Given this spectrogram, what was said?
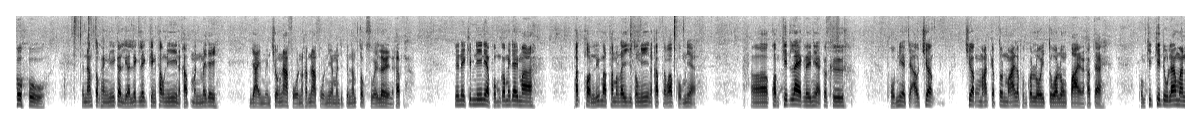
โอ้โหและน้ำตกแห่งนี้ก็เหลือเล็ก ๆ เพียงเท่านี้นะครับ มันไม่ได้ใหญ่เหมือนช่วงหน้าฝนนะครับ หน้าฝนเนี่ยมันจะเป็นน้ำตกสวยเลยนะครับและในคลิปนี้เนี่ยผมก็ไม่ได้มาพักผ่อนหรือมาทำอะไรอยู่ตรงนี้นะครับ แต่ว่าผมเนี่ยความคิดแรกเลยเนี่ยก็คือ ผมเนี่ยจะเอาเชือกเชือกมัดกับต้นไม้แล้วผมก็โรยตัวลงไปนะครับ แต่ผมคิดคิดดูแล้วมัน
